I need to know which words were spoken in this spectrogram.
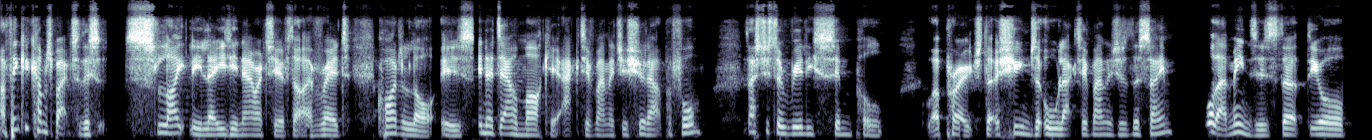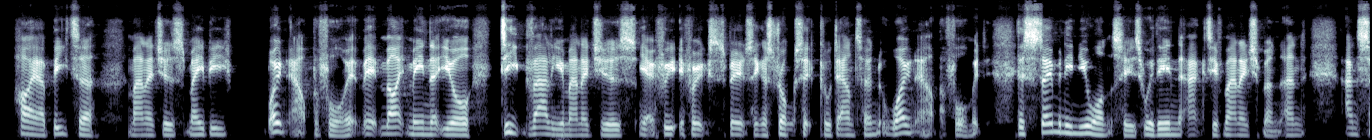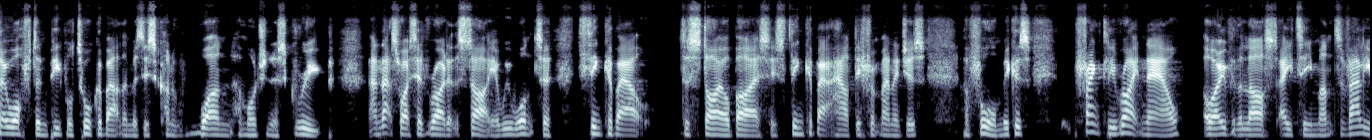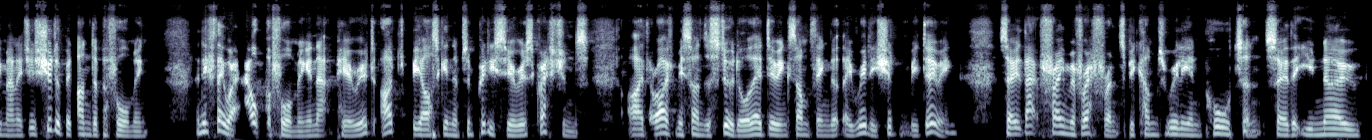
I think it comes back to this slightly lazy narrative that I've read quite a lot is in a down market, active managers should outperform. That's just a really simple approach that assumes that all active managers are the same. What that means is that your higher beta managers maybe won't outperform. It, it might mean that your deep value managers, you know, if we if we're experiencing a strong cyclical downturn, won't outperform it. There's so many nuances within active management, and and so often people talk about them as this kind of one homogenous group, and that's why I said right at the start, yeah, we want to think about the style biases, think about how different managers perform, because frankly, right now or over the last 18 months, value managers should have been underperforming. And if they were outperforming in that period, I'd be asking them some pretty serious questions. Either I've misunderstood or they're doing something that they really shouldn't be doing. So that frame of reference becomes really important so that you know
